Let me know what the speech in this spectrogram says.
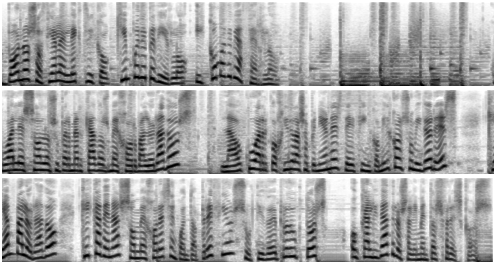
Bono social eléctrico, ¿quién puede pedirlo y cómo debe hacerlo? ¿Cuáles son los supermercados mejor valorados? La OCU ha recogido las opiniones de 5.000 consumidores que han valorado qué cadenas son mejores en cuanto a precios, surtido de productos o calidad de los alimentos frescos.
